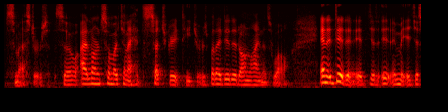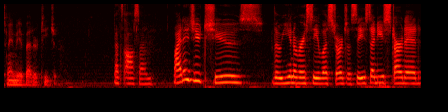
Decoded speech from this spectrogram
semesters. So I learned so much, and I had such great teachers. But I did it online as well, and it did it. It just it, it it just made me a better teacher. That's awesome. Why did you choose the University of West Georgia? So you said you started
